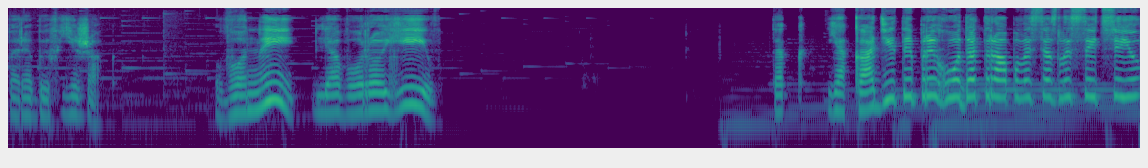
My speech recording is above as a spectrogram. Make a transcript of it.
перебив їжак. Вони для ворогів. Так яка діти пригода трапилася з лисицею?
